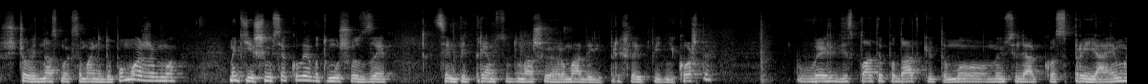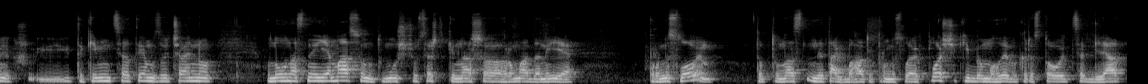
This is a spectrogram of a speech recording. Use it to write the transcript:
що від нас максимально допоможемо. Ми тішимося, коли, бо тому що з цим підприємством до нашої громади прийшли відповідні кошти у вигляді сплати податків, тому ми всіляко сприяємо. Якщо і таким ініціативам, звичайно, воно у нас не є масовим, тому що все ж таки наша громада не є промисловим. Тобто у нас не так багато промислових площ, які би могли використовуватися для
